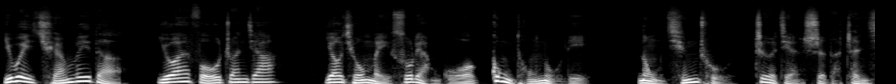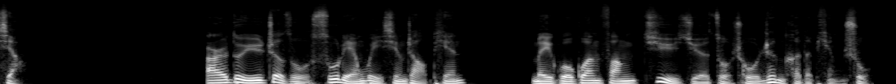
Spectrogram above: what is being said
一位权威的 UFO 专家要求美苏两国共同努力，弄清楚这件事的真相。而对于这组苏联卫星照片，美国官方拒绝做出任何的评述。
